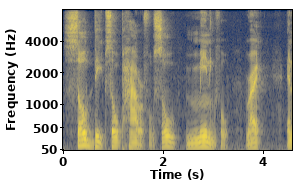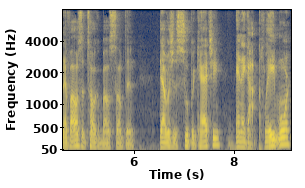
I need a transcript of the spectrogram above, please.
so deep, so powerful, so meaningful, right? And if I was to talk about something that was just super catchy and it got played more,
